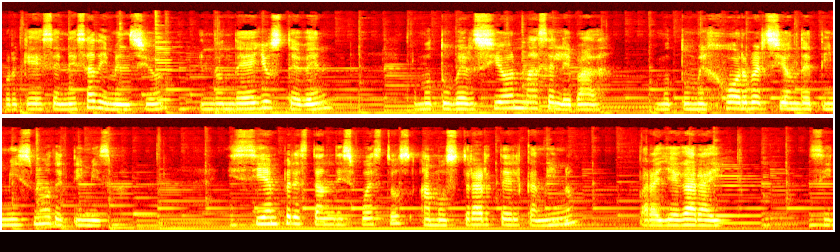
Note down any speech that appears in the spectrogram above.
porque es en esa dimensión en donde ellos te ven como tu versión más elevada, como tu mejor versión de ti mismo, de ti misma. Y siempre están dispuestos a mostrarte el camino para llegar ahí si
